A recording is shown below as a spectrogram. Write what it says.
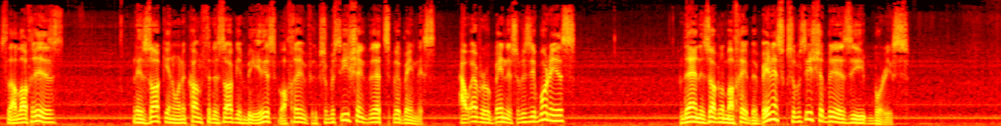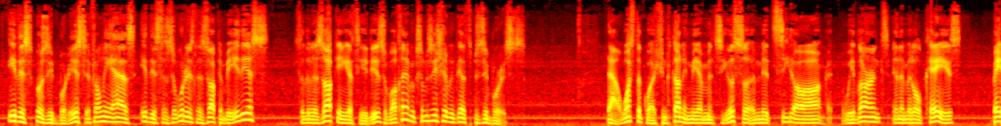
So the Allah is, Lezakin, when it comes to the Zakin, Beidis, Bachiv, that's Bebenis. However, Benis Viziboris, then Zakin Bachiv, Bebenis, Subsisha Beziboris. Idis Uziboris, if only has Idis and Ziboris, Lezakin Beidis, so the Nizaki gets Yidis, Bachim gets Biziburis. Now, what's the question? We learned in the middle case. We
